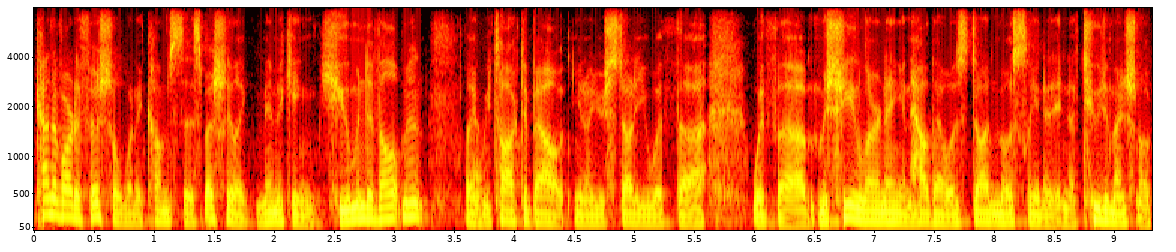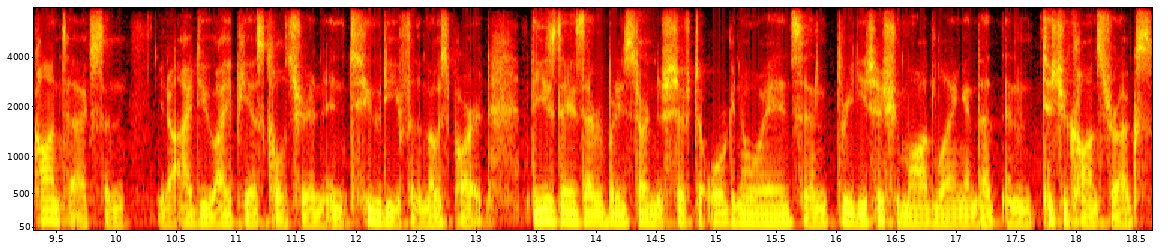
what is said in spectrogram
kind of artificial when it comes to especially like mimicking human development. Like we talked about you know your study with uh, with uh, machine learning and how that was done mostly in a, in a two-dimensional context. And you know i do ips culture in, in 2d for the most part. These days everybody's starting to shift to organoids and 3d tissue modeling and that and tissue constructs.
